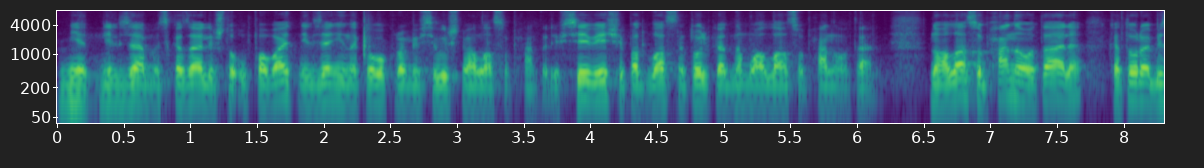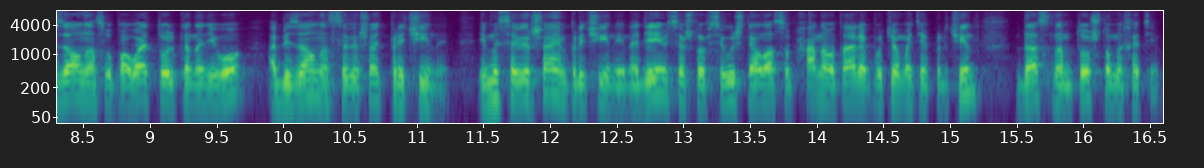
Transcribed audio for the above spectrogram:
нет, нельзя. Мы сказали, что уповать нельзя ни на кого, кроме Всевышнего Аллаха Субхану Все вещи подвластны только одному Аллаху Субхану Тааля. Но Аллах Субхану Тааля, который обязал нас уповать только на Него, обязал нас совершать причины. И мы совершаем причины. И надеемся, что Всевышний Аллах Субхану Тааля путем этих причин даст нам то, что мы хотим.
